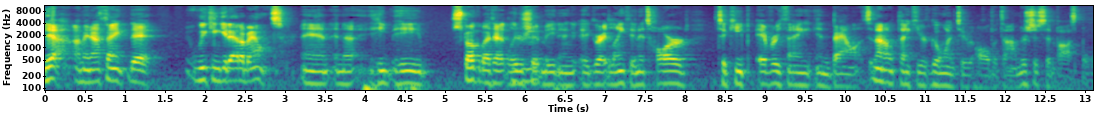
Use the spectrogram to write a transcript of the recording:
Yeah, I mean, I think that we can get out of balance, and and uh, he he spoke about that at leadership meeting at great length, and it's hard to keep everything in balance, and I don't think you're going to all the time. It's just impossible.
